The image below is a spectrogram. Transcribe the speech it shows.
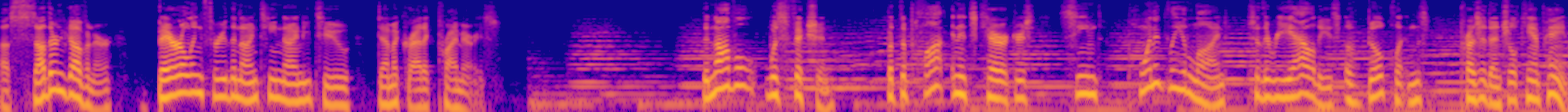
a Southern governor barreling through the 1992 Democratic primaries. The novel was fiction, but the plot and its characters seemed pointedly aligned to the realities of Bill Clinton's presidential campaign.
